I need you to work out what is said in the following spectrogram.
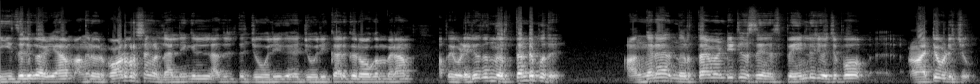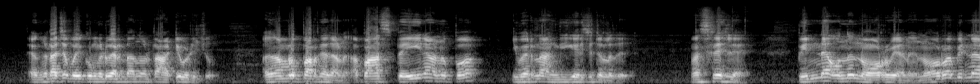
ഡീസൽ കഴിയാം അങ്ങനെ ഒരുപാട് പ്രശ്നങ്ങളുണ്ട്. അല്ലെങ്കിൽ അതിലത്തെ ജോലി ജോലിക്കാർക്ക് രോഗം വരാം. അപ്പൊ എവിടെയെങ്കിലും ഇത് നിർത്തേണ്ട ഇപ്പത് അങ്ങനെ നിർത്താൻ വേണ്ടിയിട്ട് സ്പെയിനിൽ ചോദിച്ചപ്പോൾ ആറ്റി പിടിച്ചു എങ്ങോട്ടാച്ച പോയി ഇങ്ങോട്ട് വരണ്ടെന്ന് പറഞ്ഞിട്ട് ആട്ടി പിടിച്ചു അത് നമ്മൾ പറഞ്ഞതാണ്. അപ്പൊ ആ സ്പെയിനാണ് ഇപ്പോൾ ഇവരിനെ അംഗീകരിച്ചിട്ടുള്ളത്. മനസ്സിലായില്ലേ? പിന്നെ ഒന്ന് നോർവേ ആണ് നോർവേ പിന്നെ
